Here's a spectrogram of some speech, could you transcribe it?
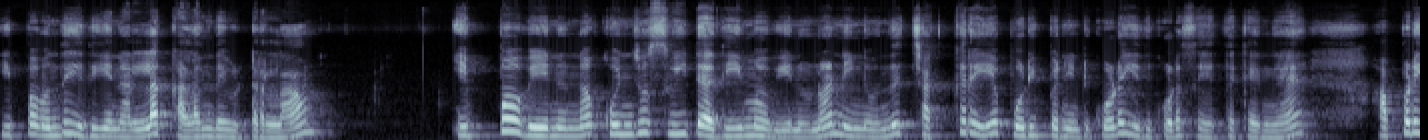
இப்போ வந்து இதையை நல்லா கலந்து விட்டுறலாம். இப்போ வேணும்னா கொஞ்சம் ஸ்வீட் அதிகமாக வேணும்னா நீங்கள் வந்து சர்க்கரையை பொடி பண்ணிவிட்டு கூட இது கூட சேர்த்துக்கங்க. அப்படி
